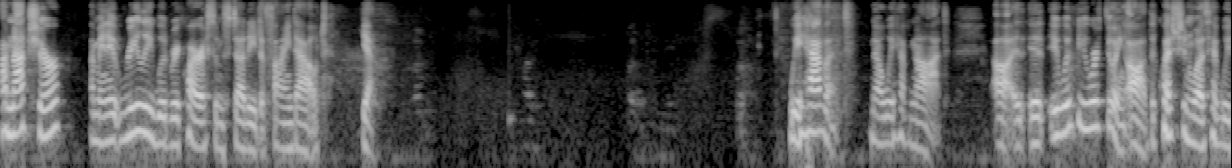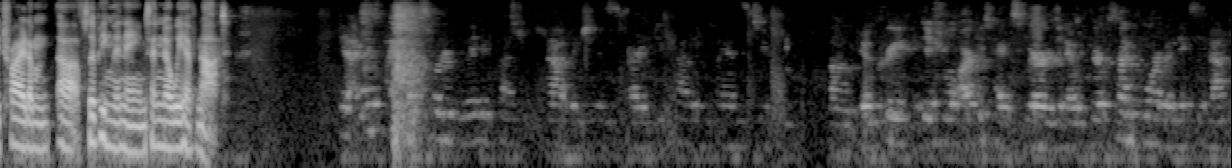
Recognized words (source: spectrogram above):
I'm not sure. I mean, it really would require some study to find out. Yeah. We haven't. No, we have not. Uh, it, it would be worth doing. Ah, the question was, have we tried uh, flipping the names? And no, we have not. Yeah, I guess I sort of related question to that, which is, are you have plans to, um, you know, create additional archetypes where, you know, there's kind of more of a mix and match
